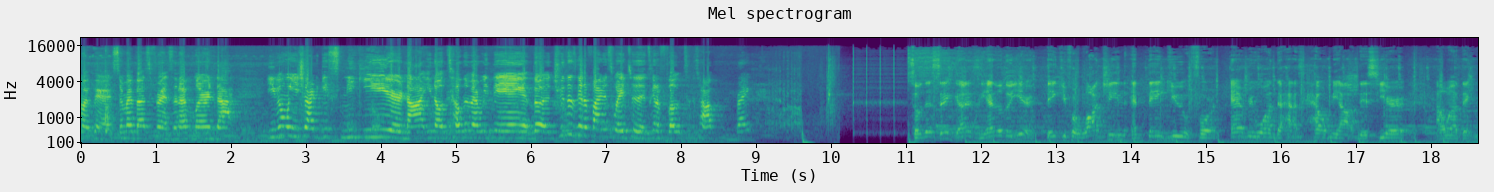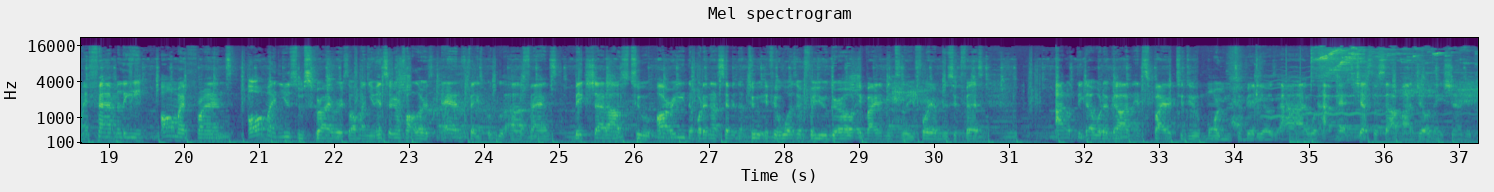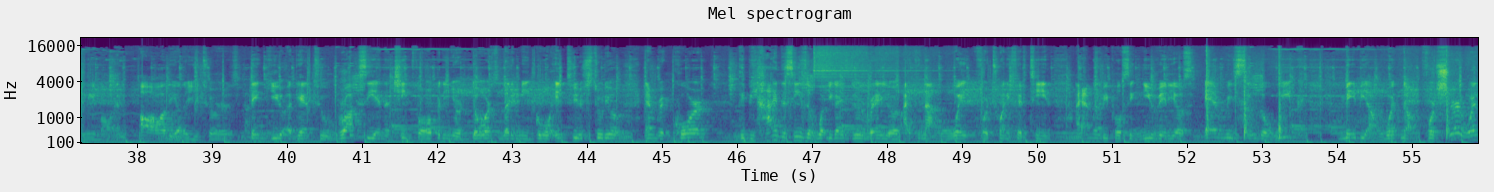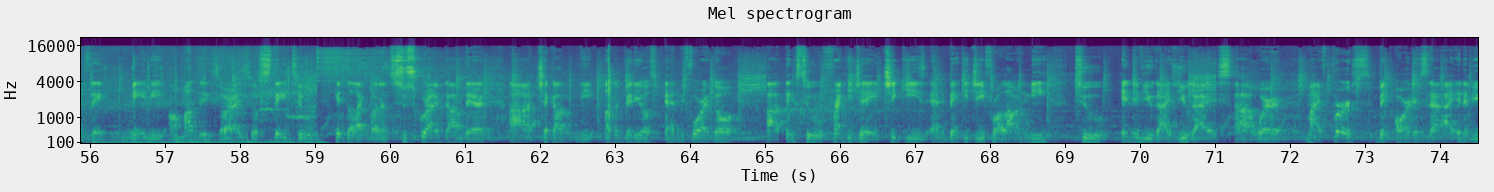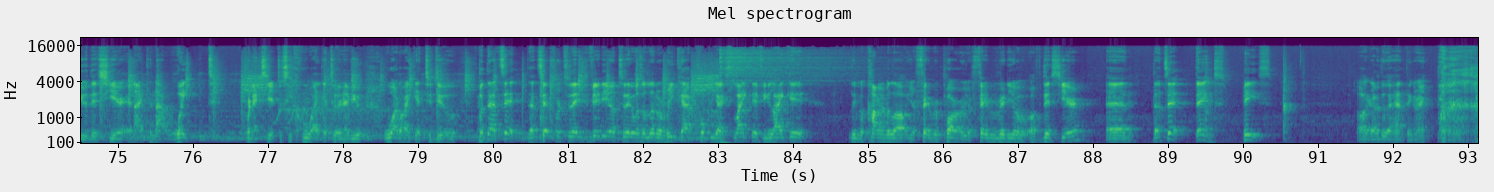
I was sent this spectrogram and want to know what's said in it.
my parents. They're my best friends, and I've learned that even when you try to get sneaky or not, you know, tell them everything, the truth is gonna find its way to, it's gonna float to the top, right? So that's it guys, the end of the year. Thank you for watching and thank you for everyone that has helped me out this year. I want to thank my family, all my friends, all my new subscribers, all my new Instagram followers and Facebook uh, fans. Big shout outs to Aury, the Morena 702. If it wasn't for you girl inviting me to the Euphoria Music Fest, I don't think I would have gotten inspired to do more YouTube videos. I would have met Jess Lizama, Joe Nation, Nikki Limo, and all the other YouTubers. Thank you again to RaqC and Nachin for opening your doors, letting me go into your studio and record the behind the scenes of what you guys do in radio. I cannot wait for 2015. I am gonna be posting new videos every single week maybe on what no for sure wednesday maybe on mondays all right so stay tuned hit the like button subscribe down there uh, check out the other videos and before i go uh, thanks to frankie j chiquis and becky g for allowing me to interview you guys. You guys uh, were my first big artist that i interviewed this year and i cannot wait for next year to see who I get to interview, what do I get to do. But that's it. That's it for today's video. Today was a little recap. Hope you guys liked it. If you like it, leave a comment below your favorite part or your favorite video of this year. And that's it. Thanks. Peace. Oh, I gotta do the hand thing, right?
